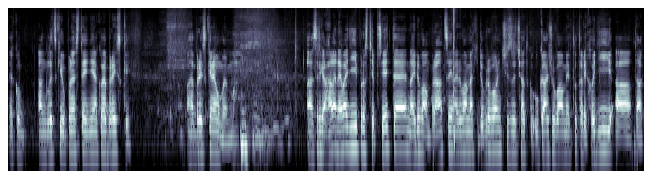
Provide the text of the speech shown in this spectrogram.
jako anglicky úplně stejně jako hebrejsky. A hebrejsky neumím. A si říká, hele, nevadí, prostě přijeďte, najdu vám práci, najdu vám nějaký dobrovolníci z začátku, ukážu vám, jak to tady chodí a tak.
